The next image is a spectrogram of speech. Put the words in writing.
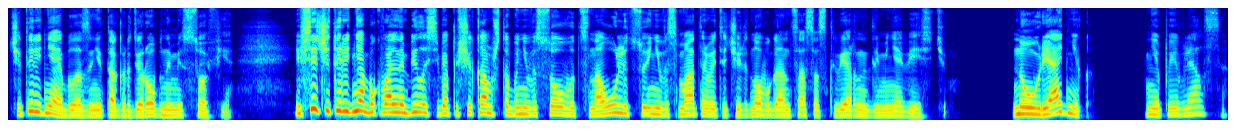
Четыре дня я была занята гардеробными Софьи. И все четыре дня буквально била себя по щекам, чтобы не высовываться на улицу и не высматривать очередного гонца со скверной для меня вестью. Но урядник не появлялся.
